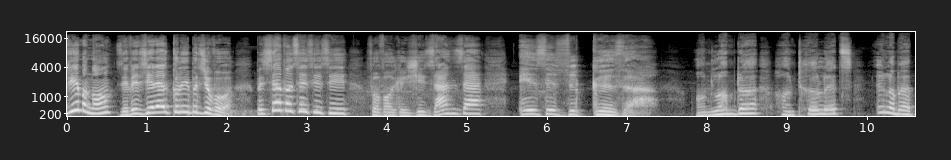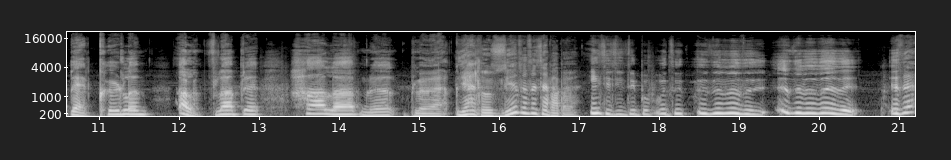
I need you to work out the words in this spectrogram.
Simon, ze je klippetje voor. Besef ze ze ze, voor welke Gizanza is ze kuza. On lambda, on tullets, ilma bet curdlum, alum flapte, halab ne blak. Ja, dan zien we van zijn papa. Is Is dat?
